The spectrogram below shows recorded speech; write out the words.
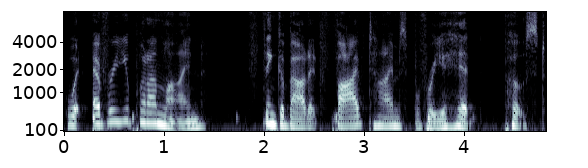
Whatever you put online, think about it five times before you hit post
